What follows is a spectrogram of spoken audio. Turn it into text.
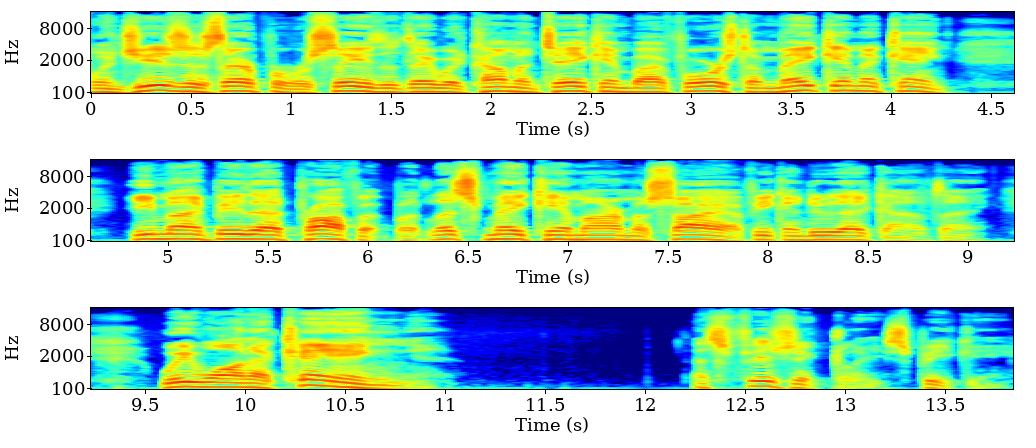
When Jesus therefore perceived that they would come and take him by force to make him a king, he might be that prophet, but let's make him our Messiah if he can do that kind of thing. We want a king. That's physically speaking.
